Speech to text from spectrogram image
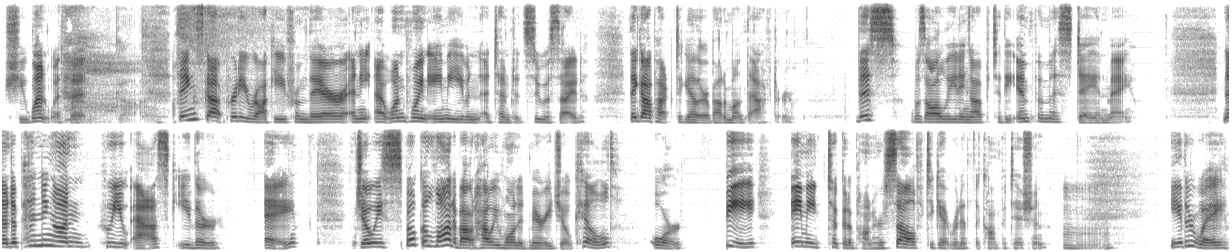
she went with it. Things got pretty rocky from there, and he, at one point, Amy even attempted suicide. They got back together about a month after. This was all leading up to the infamous day in May. Now, depending on who you ask, either A, Joey spoke a lot about how he wanted Mary Jo killed, or B, Amy took it upon herself to get rid of the competition. Mm. Either way,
